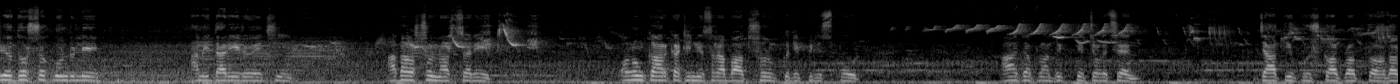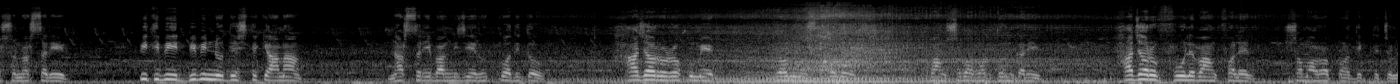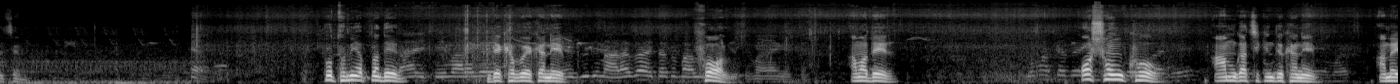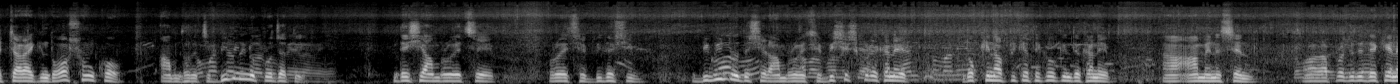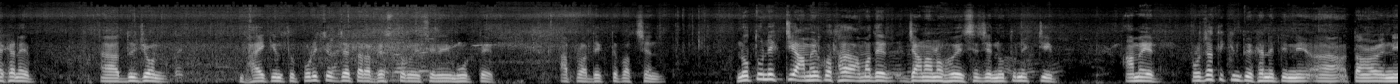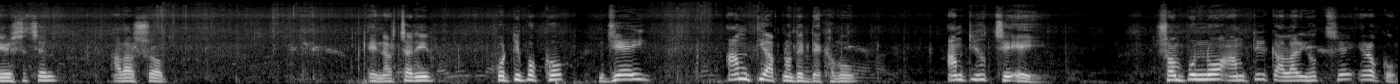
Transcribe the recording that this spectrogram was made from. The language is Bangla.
প্রিয় দর্শক মণ্ডলী, আমি দাঁড়িয়ে রয়েছি আদর্শ নার্সারির অলঙ্কার কাঠি নেসরাবাদ স্বরূপকাঠি পিরিসপুর আজ আপনারা দেখতে চলেছেন জাতীয় পুরস্কারপ্রাপ্ত আদর্শ নার্সারির, পৃথিবীর বিভিন্ন দেশ থেকে আনা নার্সারি এবং নিজের উৎপাদিত হাজারো রকমের রনস ফলস এবং শোভাবর্ধনকারী হাজারো ফুল এবং ফলের সমারোহ আপনারা দেখতে চলেছেন। প্রথমে আপনাদের দেখাবো এখানে ফল। আমাদের অসংখ্য আম গাছে কিন্তু এখানে আমের চারায় কিন্তু অসংখ্য আম ধরেছে। বিভিন্ন প্রজাতি। দেশি আম রয়েছে রয়েছে বিদেশি, বিভিন্ন দেশের আম রয়েছে। বিশেষ করে এখানে দক্ষিণ আফ্রিকা থেকেও কিন্তু এখানে আম এনেছেন। আপনারা যদি দেখেন এখানে দুজন ভাই কিন্তু পরিচর্যায় তারা ব্যস্ত রয়েছেন এই মুহূর্তে। আপনারা দেখতে পাচ্ছেন। নতুন একটি আমের কথা আমাদের জানানো হয়েছে যে নতুন একটি আমের প্রজাতি কিন্তু এখানে তিনি তাঁরা নিয়ে এসেছেন। আদর্শ এই নার্সারির কর্তৃপক্ষ, যেই আমটি আপনাদের দেখাবো, আমটি হচ্ছে এই। সম্পূর্ণ আমটির কালারই হচ্ছে এরকম।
